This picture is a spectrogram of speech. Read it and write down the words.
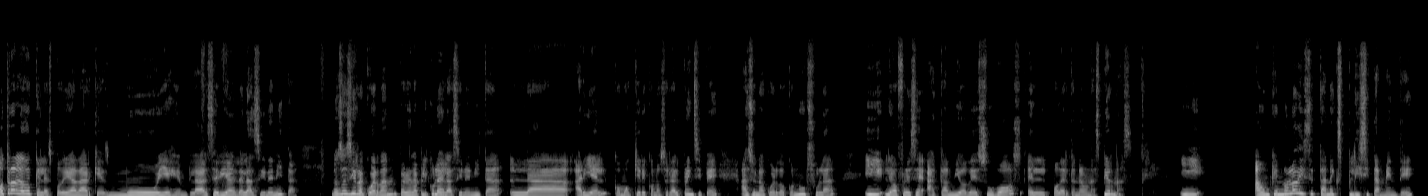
Otro lado que les podría dar que es muy ejemplar sería el de la sirenita. No sé si recuerdan, pero en la película de La Sirenita, la Ariel, como quiere conocer al príncipe, hace un acuerdo con Úrsula y le ofrece a cambio de su voz el poder tener unas piernas. Y aunque no lo dice tan explícitamente,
